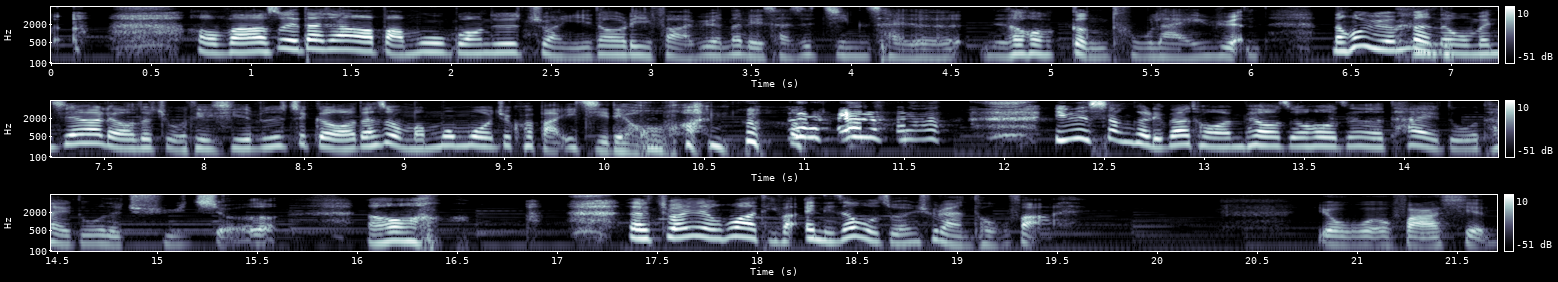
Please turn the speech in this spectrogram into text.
好吧，所以大家要把目光就是转移到立法院那里才是精彩的，你知道梗图来源。然后原本呢，我们今天要聊的主题其实不是这个哦，但是我们默默就快把一集聊完了。因为上个礼拜投完票之后，真的太多太多的曲折了。然后，呃，转眼话题吧。哎、欸，你知道我昨天去染头发、欸？有，我有发现。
